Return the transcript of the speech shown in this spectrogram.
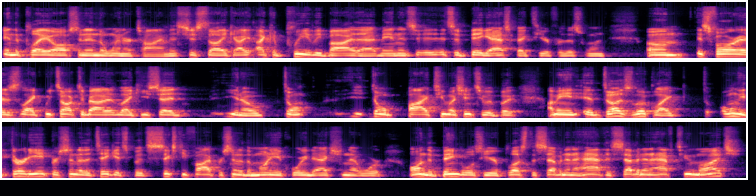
in the playoffs and in the wintertime. It's just like I, I completely buy that, man. It's it's a big aspect here for this one. Um, as far as like we talked about it, like you said, you know, don't don't buy too much into it. But I mean, it does look like only 38% of the tickets, but 65% of the money, according to Action Network, on the Bengals here, plus the seven and a half. Is seven and a half too much?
